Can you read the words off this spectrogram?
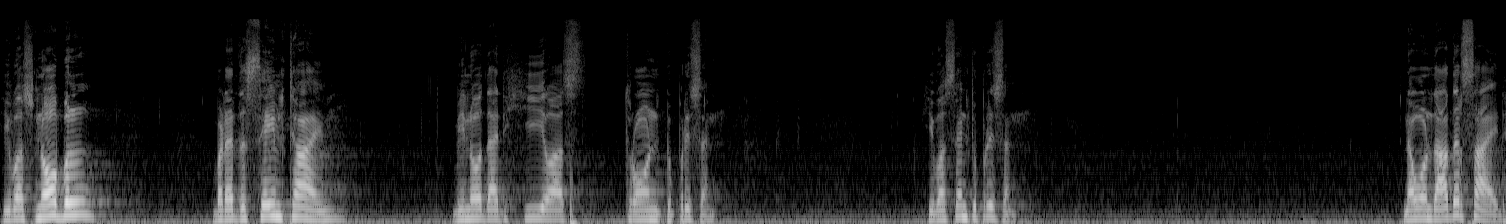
He was noble, but at the same time, we know that he was thrown to prison. He was sent to prison. Now, on the other side,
